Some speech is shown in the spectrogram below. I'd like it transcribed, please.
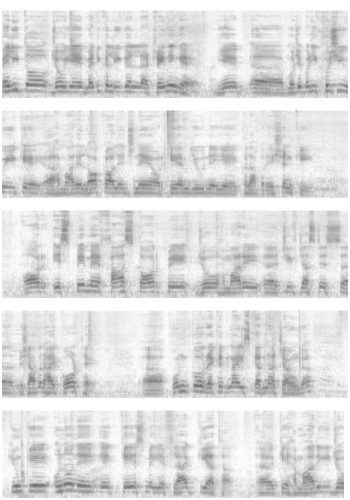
पहली तो जो ये मेडिकल लीगल ट्रेनिंग है ये आ, मुझे बड़ी खुशी हुई कि हमारे लॉ कॉलेज ने और के ने ये कोलाबोरेशन की। और इस पे मैं ख़ास तौर पे जो हमारे chief justice Peshawar high court है उनको रिकग्नाइज़ करना चाहूँगा क्योंकि उन्होंने एक केस में ये फ्लैग किया था कि हमारी जो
